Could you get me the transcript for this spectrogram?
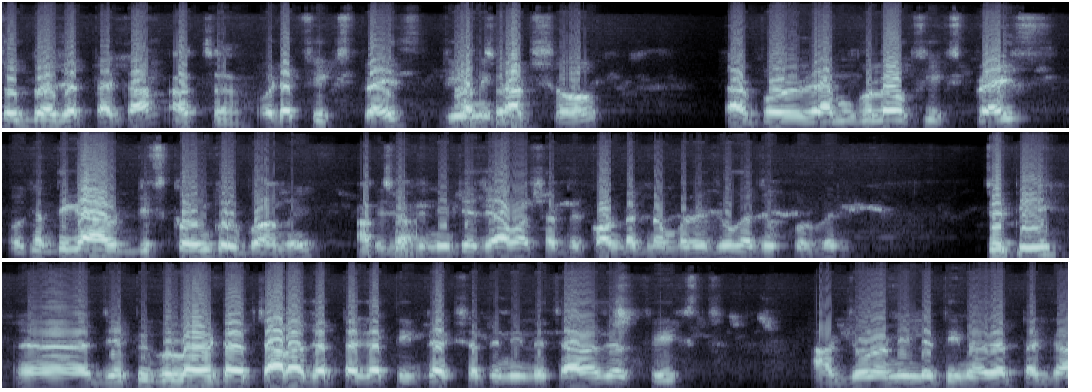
চোদ্দ হাজার টাকা। আচ্ছা। ওটা ফিক্স প্রাইস ডিএনএ। কার্ড সহ। তারপর র্যামগুলো ফিক্স প্রাইস ওখান থেকে আর ডিসকাউন্ট করব আমি। আচ্ছা। যদি নিতে যে আমার সাথে কন্ট্যাক্ট নম্বরে যোগাযোগ করবেন। জেপি জেপি গুলো ওটা চার হাজার টাকা তিনটা একসাথে নিলে চার হাজার ফিক্সড আর জোড়া নিলে তিন হাজার টাকা।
